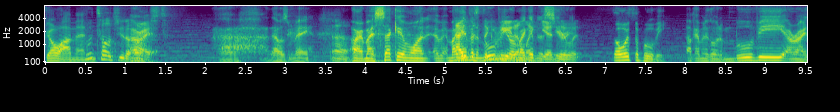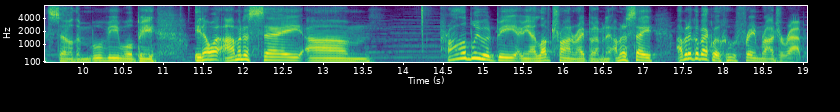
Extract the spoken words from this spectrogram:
go on man. Who told you to All right. host? ah, that was me. Oh. All right, my second one. Am I I giving a movie agreed. or am I'm I like, giving yeah, a do series? it. Go with the movie. Okay, I'm gonna go to movie. All right, so the movie will be. You know what? I'm gonna say. um Probably would be. I mean, I love Tron, right? But I'm gonna. I'm gonna say. I'm gonna go back with Who Framed Roger Rabbit.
